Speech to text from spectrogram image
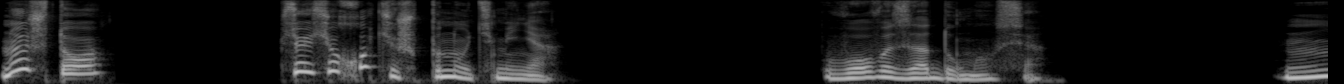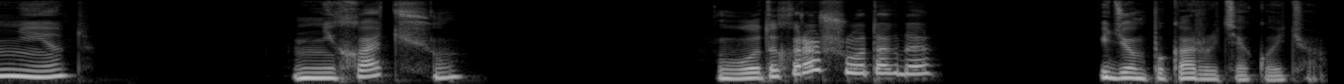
«Ну и что? Все еще хочешь пнуть меня?» Вова задумался. «Нет, не хочу». «Вот и хорошо тогда. Идем покажу тебе кое-что».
